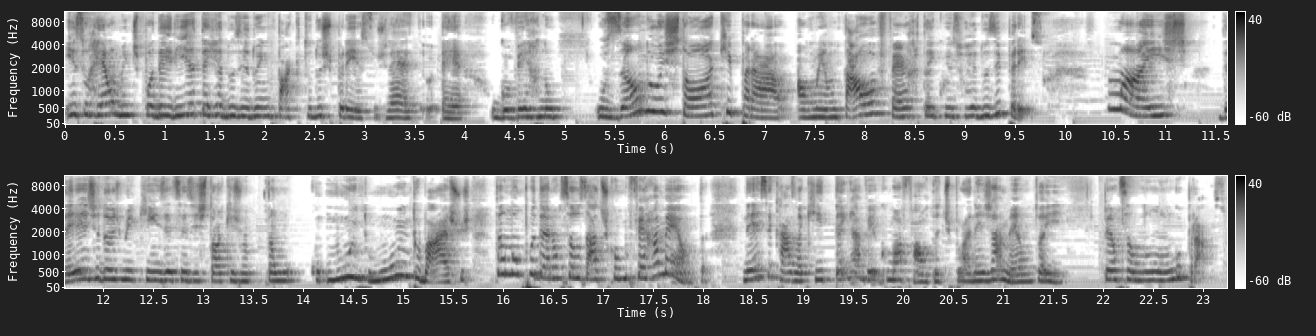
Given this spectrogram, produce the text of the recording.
Isso realmente poderia ter reduzido o impacto dos preços, né? É, o governo usando o estoque para aumentar a oferta e com isso reduzir preço. Mas Desde 2015, esses estoques estão muito, muito baixos, então não puderam ser usados como ferramenta. Nesse caso aqui, tem a ver com uma falta de planejamento aí pensando no longo prazo.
